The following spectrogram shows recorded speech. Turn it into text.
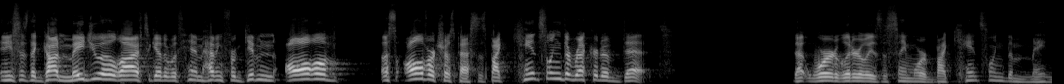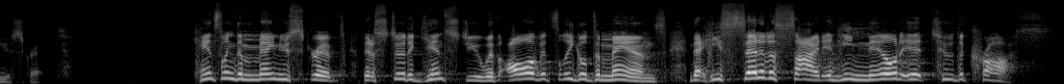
And he says that God made you alive together with him, having forgiven all of us all of our trespasses by canceling the record of debt. That word literally is the same word, by canceling the manuscript canceling the manuscript that stood against you with all of its legal demands, that he set it aside and he nailed it to the cross.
